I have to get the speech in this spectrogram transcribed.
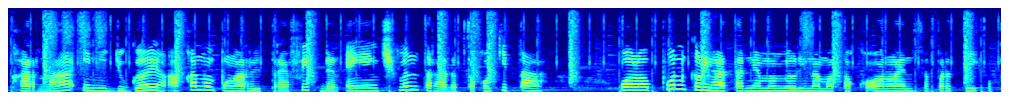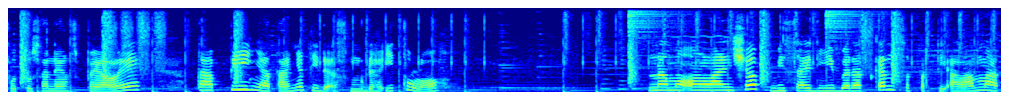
karena ini juga yang akan mempengaruhi traffic dan engagement terhadap toko kita. Walaupun kelihatannya memilih nama toko online seperti keputusan yang sepele, tapi nyatanya tidak semudah itu loh. Nama online shop bisa diibaratkan seperti alamat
